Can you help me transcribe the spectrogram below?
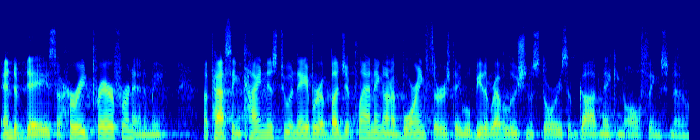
end of days, a hurried prayer for an enemy, a passing kindness to a neighbor, a budget planning on a boring Thursday will be the revolution stories of God making all things new.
